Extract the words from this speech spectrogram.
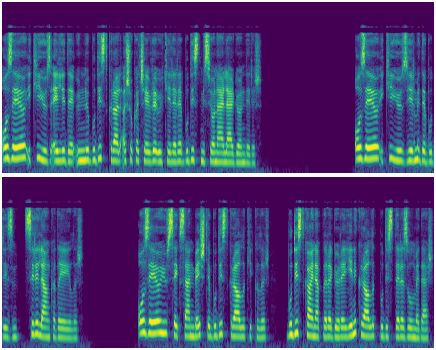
OZÖ 250'de ünlü Budist kral Ashoka çevre ülkelere Budist misyonerler gönderir. OZÖ 220'de Budizm, Sri Lanka'da yayılır. OZÖ 185'te Budist krallık yıkılır, Budist kaynaklara göre yeni krallık Budistlere zulmeder.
